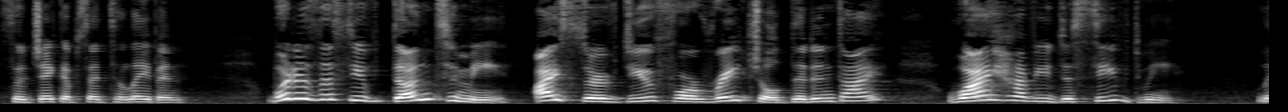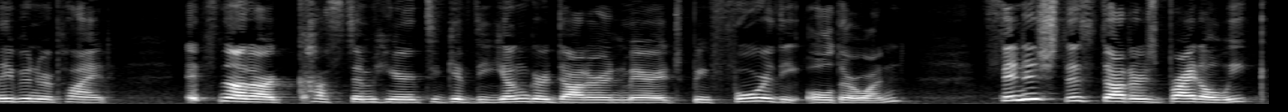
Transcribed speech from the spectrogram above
So Jacob said to Laban, What is this you've done to me? I served you for Rachel, didn't I? Why have you deceived me? Laban replied, It's not our custom here to give the younger daughter in marriage before the older one. Finish this daughter's bridal week,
